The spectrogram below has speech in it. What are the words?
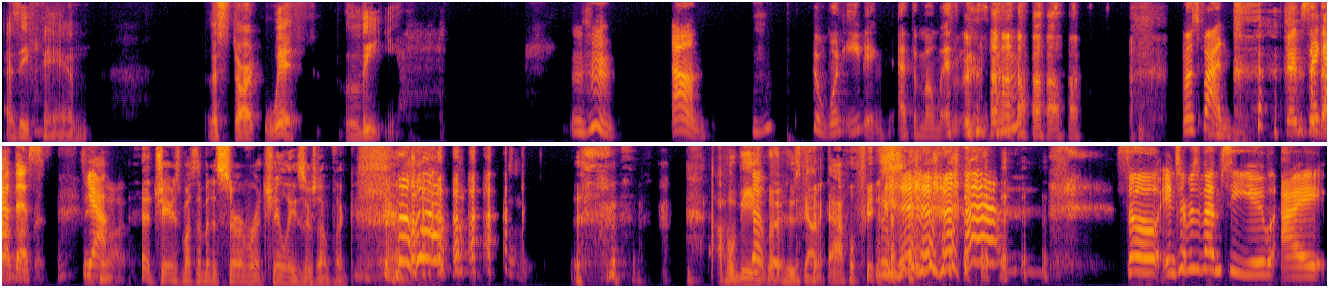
as a fan? Let's start with Lee. Hmm. Um, the one eating at the moment. mm-hmm. It was fun. James I got this. Purpose. Yeah. James must have been a server at Chili's or something. Applebee's, so, but who's counting? Applebee's. so, in terms of MCU, I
